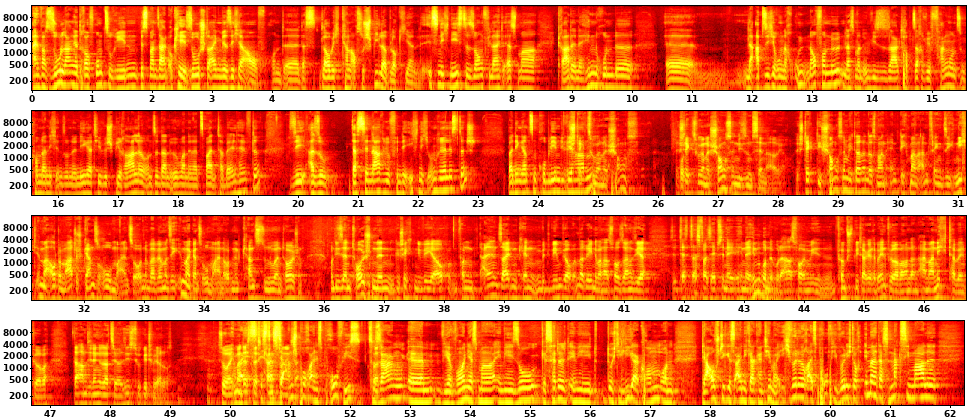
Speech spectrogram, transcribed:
einfach so lange drauf rumzureden, bis man sagt, okay, so steigen wir sicher auf. Und äh, das, glaube ich, kann auch so Spieler blockieren. Ist nicht nächste Saison vielleicht erstmal gerade in der Hinrunde äh, eine Absicherung nach unten auch vonnöten, dass man irgendwie so sagt, Hauptsache wir fangen uns und kommen dann nicht in so eine negative Spirale und sind dann irgendwann in der zweiten Tabellenhälfte. also das Szenario finde ich nicht unrealistisch bei den ganzen Problemen, die es wir haben. Es steckt sogar eine Chance es steckt sogar eine Chance in diesem Szenario. Es steckt die Chance nämlich darin, dass man endlich mal anfängt, sich nicht immer automatisch ganz oben einzuordnen, weil wenn man sich immer ganz oben einordnet, kannst du nur enttäuschen. Und diese enttäuschenden Geschichten, die wir ja auch von allen Seiten kennen, mit wem wir auch immer reden über den HSV, sagen sie ja, das, das war selbst in der, in der, Hinrunde, wo der HSV irgendwie fünf Spieltage Tabellenführer war und dann einmal nicht Tabellenführer war, da haben sie dann gesagt, ja, siehst du, geht schon wieder los. So, ich meine, das, das ist das der Anspruch sein. eines Profis, zu Was? sagen, ähm, wir wollen jetzt mal irgendwie so gesettelt irgendwie durch die Liga kommen und der Aufstieg ist eigentlich gar kein Thema. Ich würde doch als Profi, würde ich doch immer das maximale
